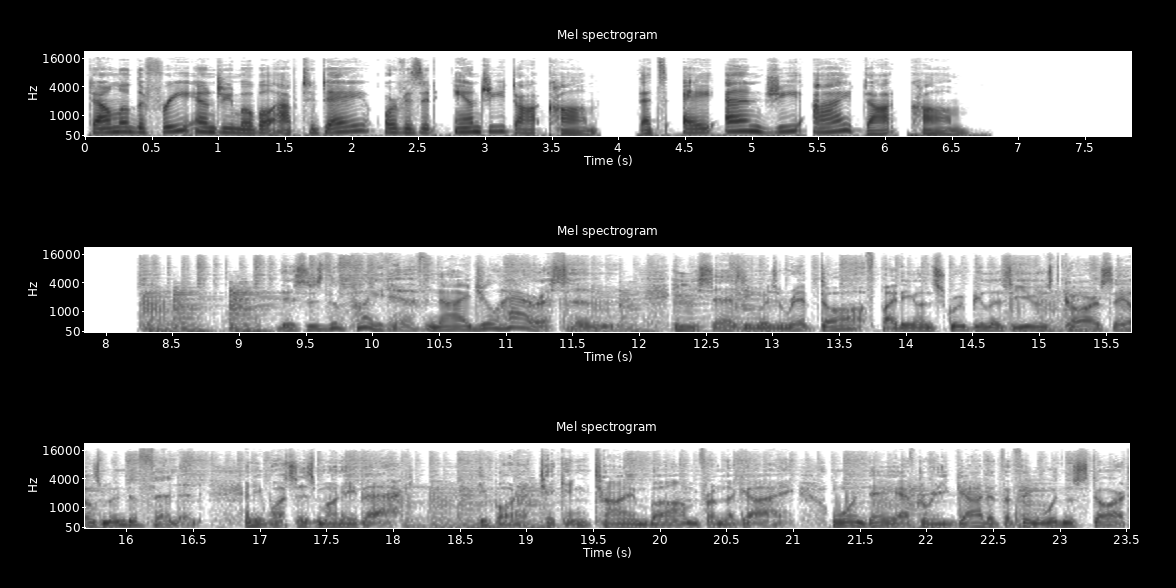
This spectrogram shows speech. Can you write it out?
Download the free Angie mobile app today or visit Angie.com. That's A N G I.com. This is the plaintiff, Nigel Harrison. He says he was ripped off by the unscrupulous used car salesman defendant, and he wants his money back. He bought a ticking time bomb from the guy. One day after he got it, the thing wouldn't start,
